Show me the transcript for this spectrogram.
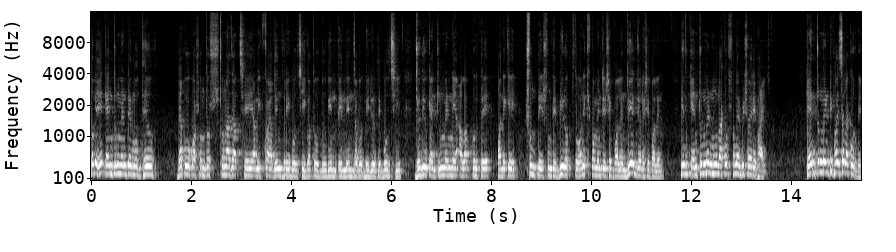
তবে ক্যান্টনমেন্টের মধ্যেও ব্যাপক অসন্তোষ শোনা যাচ্ছে। আমি কয়েকদিন ধরেই বলছি, গত দুদিন, তিন দিন যাবত ভিডিওতে বলছি, যদিও ক্যান্টনমেন্ট নিয়ে আলাপ করতে অনেকে শুনতে শুনতে বিরক্ত, অনেকে কমেন্টে এসে বলেন দু একজন এসে বলেন কিন্তু ক্যান্টনমেন্ট মূল আকর্ষণের বিষয় রে ভাই। ক্যান্টনমেন্টই ফয়সলা করবে।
